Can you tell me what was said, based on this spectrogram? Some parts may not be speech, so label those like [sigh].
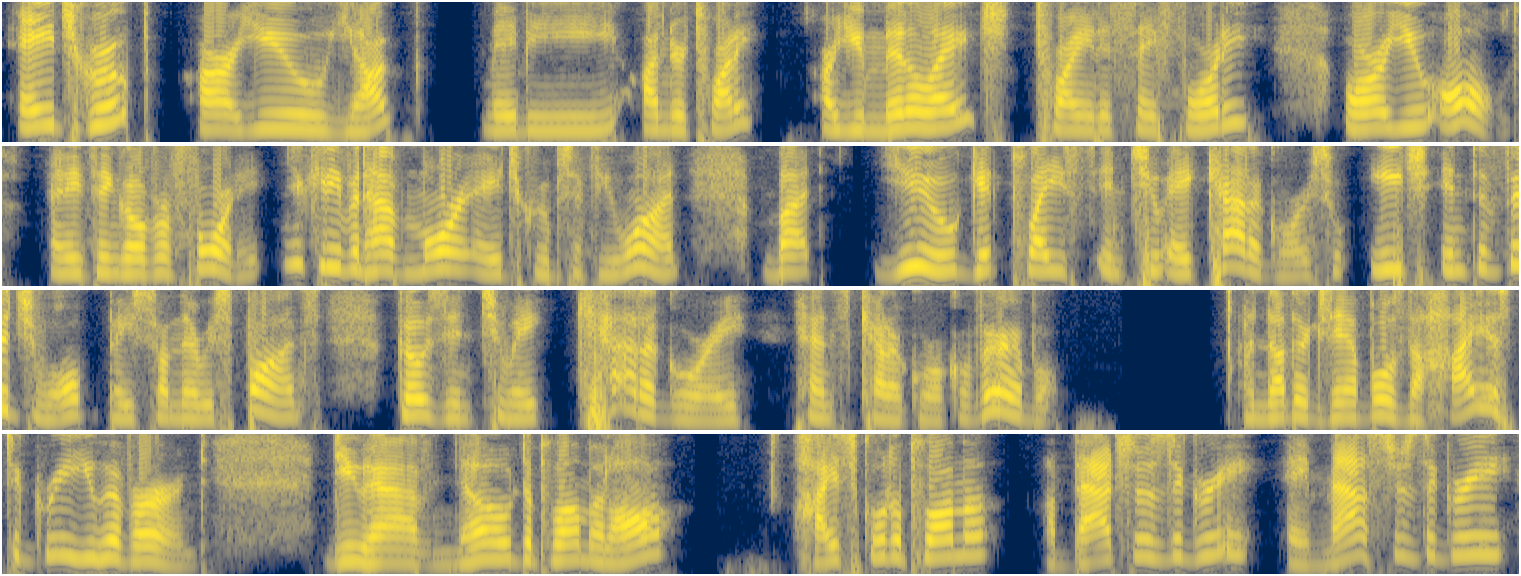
Age group, are you young, maybe under 20? Are you middle age, 20 to say 40? Or are you old, anything over 40? You can even have more age groups if you want, but you get placed into a category. So each individual, based on their response, goes into a category, hence categorical variable. Another example is the highest degree you have earned. Do you have no diploma at all? high school diploma, a bachelor's degree, a master's degree.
